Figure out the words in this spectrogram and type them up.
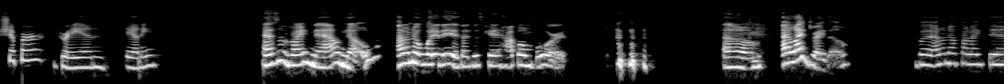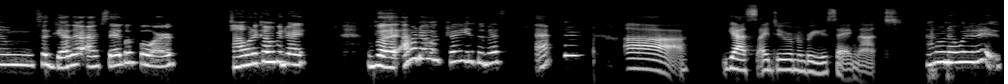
shipper? Dre and Dani? As of right now, no. I don't know what it is. I just can't hop on board. um, I like Dre though, but I don't know if I like them together. I've said before, I want to come for Dre, but I don't know if Dre is the best actor. Ah, yes, I do remember you saying that. I don't know what it is.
